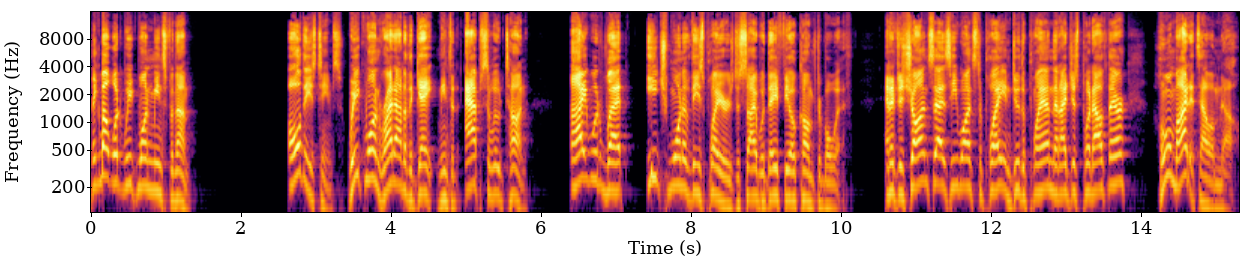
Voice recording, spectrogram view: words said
Think about what week one means for them. All these teams, week one right out of the gate means an absolute ton. I would let each one of these players decide what they feel comfortable with. And if Deshaun says he wants to play and do the plan that I just put out there, who am I to tell him no?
